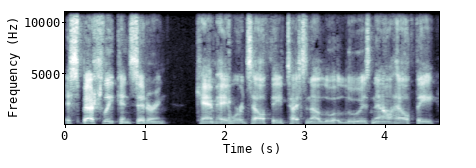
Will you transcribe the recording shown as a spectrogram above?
especially considering Cam Heyward's healthy, Tyson Alualu is now healthy.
